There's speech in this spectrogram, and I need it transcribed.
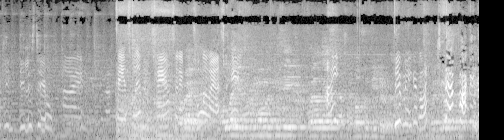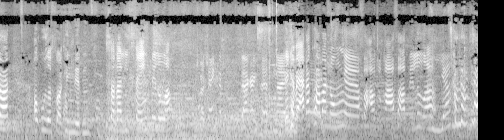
Fucking lille Theo. Ej, det var Så jeg troede, jeg blev tager, så da jeg blev toer, var jeg sådan helt... Ej, det er mega godt. Det er fucking godt. Og ud af fucking 19. Så der er lige fanbilleder. Hver gang nej. Det kan være, der kommer nogen øh, for autografer og billeder Ja. til Olympia.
